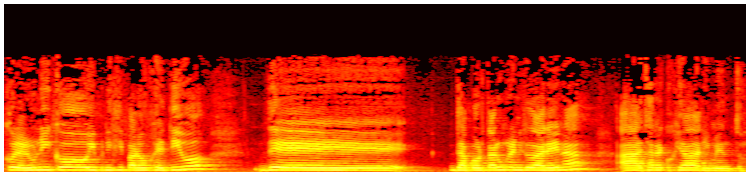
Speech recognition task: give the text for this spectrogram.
con el único y principal objetivo de, de aportar un granito de arena a esta recogida de alimentos.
